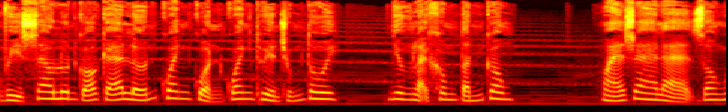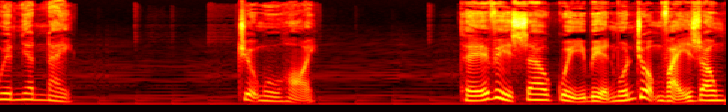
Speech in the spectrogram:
vì sao luôn có cá lớn quanh quẩn quanh thuyền chúng tôi, nhưng lại không tấn công. Hóa ra là do nguyên nhân này. Triệu mù hỏi. Thế vì sao quỷ biển muốn trộm vảy rồng?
